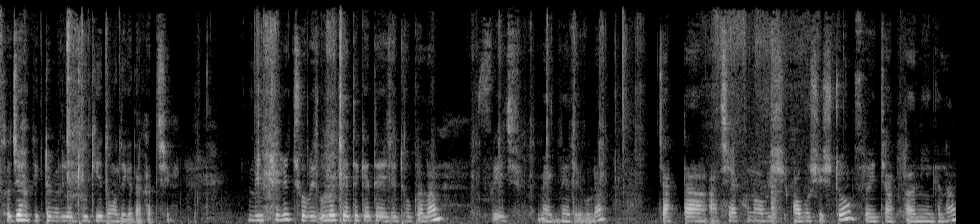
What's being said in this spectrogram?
সো যাই হোক, একটু আমি এগুলো ঢুকিয়ে তোমাদেরকে দেখাচ্ছি। লিটারেলি ছবিগুলো কেটে কেটে এই যে ঢুকালাম ফ্রিজ ম্যাগনেট এগুলো। চারটা আছে এখন অবশিষ্ট সো এই চারটা নিয়ে গেলাম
